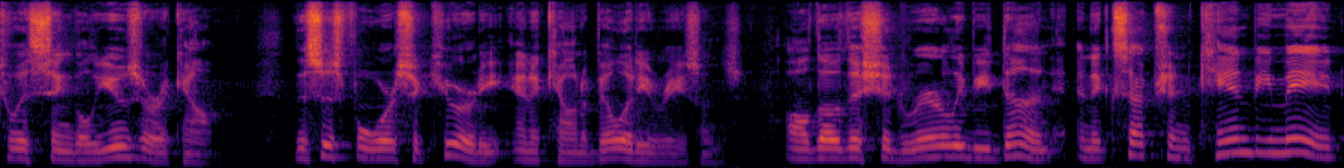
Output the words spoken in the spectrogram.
to a single user account. This is for security and accountability reasons. Although this should rarely be done, an exception can be made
